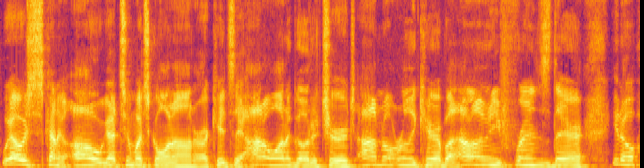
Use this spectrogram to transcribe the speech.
We always just kind of oh, we got too much going on, or our kids say I don't want to go to church, I don't really care about, It. I don't have any friends there. You know,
